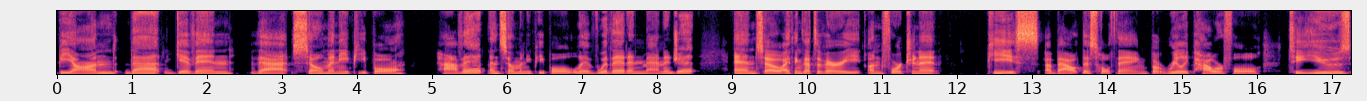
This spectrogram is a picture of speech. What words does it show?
beyond that, given that so many people have it and so many people live with it and manage it. And so I think that's a very unfortunate piece about this whole thing, but really powerful to use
